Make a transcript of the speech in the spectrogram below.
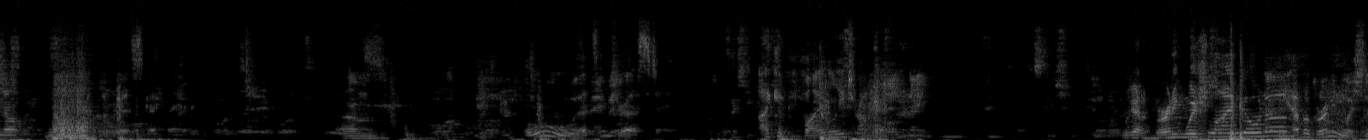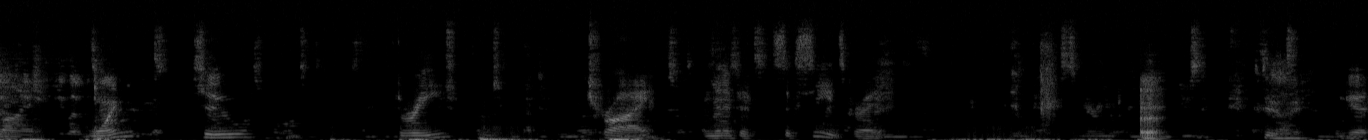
No, not risk, I think. Um. Ooh, that's interesting. I could finally try it. We got a burning wish line going on. We have a burning wish line. One, two, three. Try, and then if it succeeds, great. Me. Good.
